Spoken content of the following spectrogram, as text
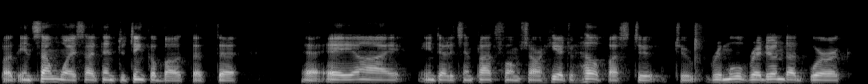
but in some ways, I tend to think about that uh, uh, AI intelligent platforms are here to help us to, to remove redundant work,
